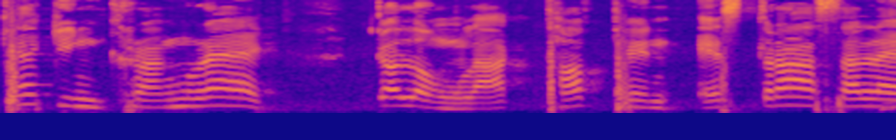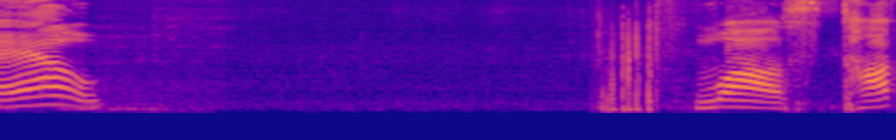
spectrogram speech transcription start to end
แค่กินครั้งแรก ก็หลงรัก Top 10 Extra ซะแล้ว w a l s Top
